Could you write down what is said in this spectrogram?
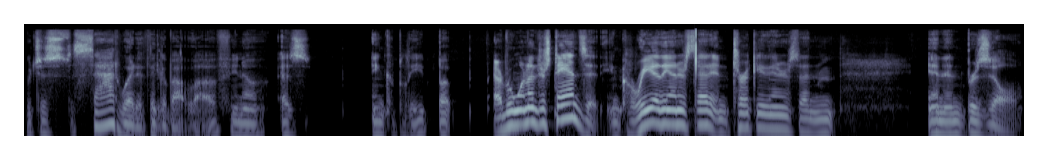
which is a sad way to think about love, you know, as incomplete, but everyone understands it. In Korea, they understand it. In Turkey, they understand it. And in Brazil,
